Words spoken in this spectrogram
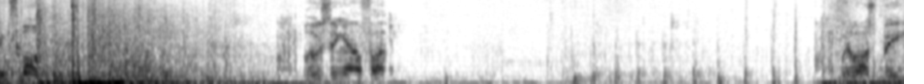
Popping smoke. Losing Alpha. We lost B.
